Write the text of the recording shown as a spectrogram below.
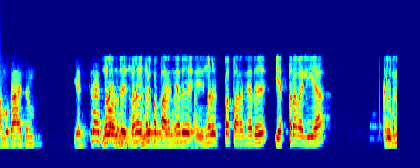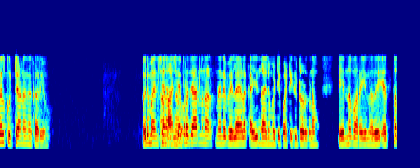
സമുദായത്തിനും എത്ര നിങ്ങൾ നിങ്ങൾ നിങ്ങളിപ്പോ പറഞ്ഞത് നിങ്ങളിപ്പോ പറഞ്ഞത് എത്ര വലിയ ക്രിമിനൽ കുറ്റാണെന്ന് നിങ്ങൾക്ക് അറിയോ ഒരു മനുഷ്യൻ ആശയ പ്രചാരണം ആശയപ്രചാരണം നടത്തുന്നതിന്റെ പേരിൽ അയാളെ കൈയും കാലും വെട്ടി പട്ടിക്കിട്ട് കൊടുക്കണം എന്ന് പറയുന്നത് എത്ര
